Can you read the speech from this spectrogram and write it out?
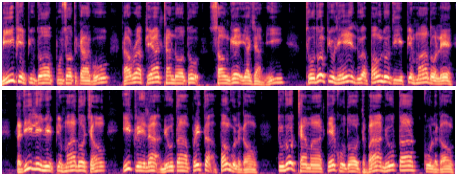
မီးဖြင့်ပြုသော ပူဇော်သက္ကာကိုထာဝရဘုရားထံတော်သို့ ဆောင်ခဲ့ရကြမည်။ထိုသို့ပြုလျှင် လူအပေါင်းတို့သည်ပြစ်မှားသော်လည်း၊သတိလစ်၍ပြစ်မှားသောကြောင့်ဣသရေလအမျိုးသားပရိသတ်အပေါင်းကို၎င်း၊သူတို့ထံမှာတည်းခိုသောတပါးအမျိုးသားကို၎င်း၊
